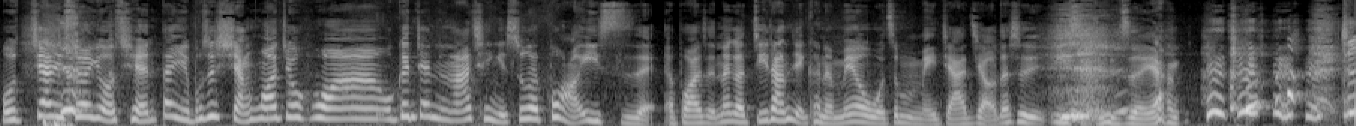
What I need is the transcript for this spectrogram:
我家里虽然有钱，但也不是想花就花，我跟家里拿钱也是会不好意思哎、欸，不好意思，那个鸡汤姐可能没有我这么没家教，但是意思是这样，就是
